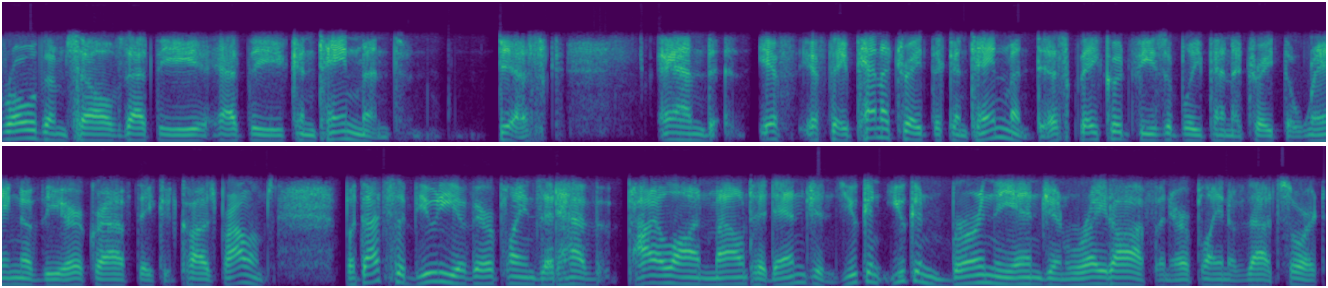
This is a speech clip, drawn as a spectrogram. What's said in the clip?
throw themselves at the at the containment disc and if if they penetrate the containment disk, they could feasibly penetrate the wing of the aircraft. They could cause problems. But that's the beauty of airplanes that have pylon mounted engines. You can you can burn the engine right off an airplane of that sort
